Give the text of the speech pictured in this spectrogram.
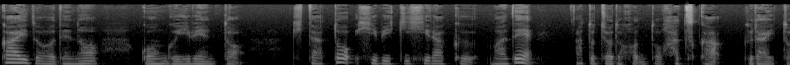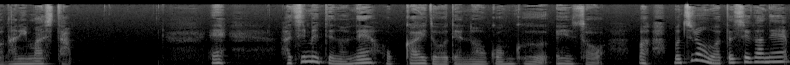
海道でのゴングイベント北と響き開くまであとちょうど本当20日ぐらいとなりました。え初めてのね北海道でのゴング演奏。まあ、もちろん私がね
